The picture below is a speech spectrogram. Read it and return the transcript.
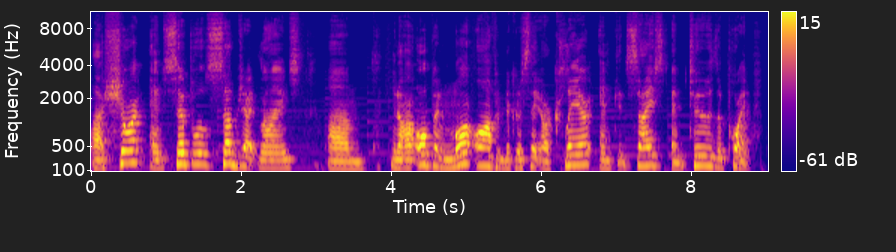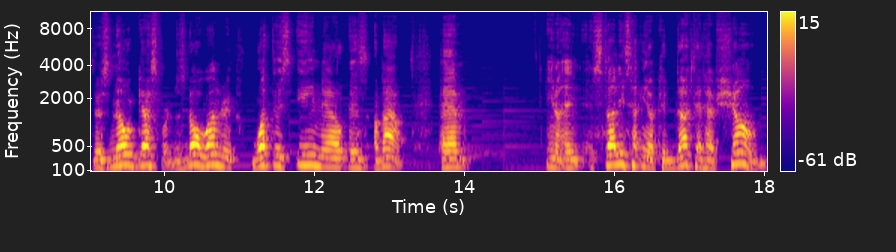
Uh, short and simple subject lines um, you know, are open more often because they are clear and concise and to the point. There's no guesswork. There's no wondering what this email is about. And you know, and studies you know conducted have shown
